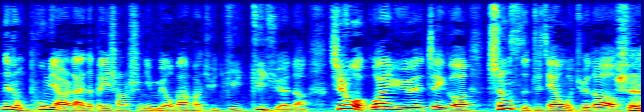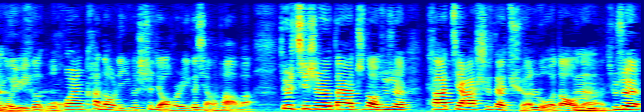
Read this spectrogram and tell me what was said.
那种扑面而来的悲伤是你没有办法去拒拒绝的。其实我关于这个生死之间，我觉得我我有一个我忽然看到了一个视角或者一个想法吧，就是其实大家知道，就是他家是在全罗道的，嗯就是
